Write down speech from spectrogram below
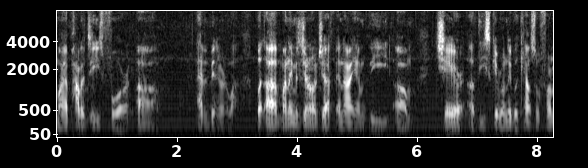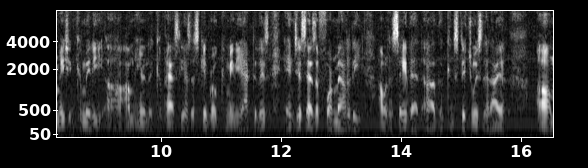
my apologies for uh, I haven't been here in a while, but uh, my name is General Jeff, and I am the um, chair of the Skid Row Neighborhood Council Formation Committee. Uh, I'm here in the capacity as a Skid Row community activist, and just as a formality, I want to say that the constituents that I um,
